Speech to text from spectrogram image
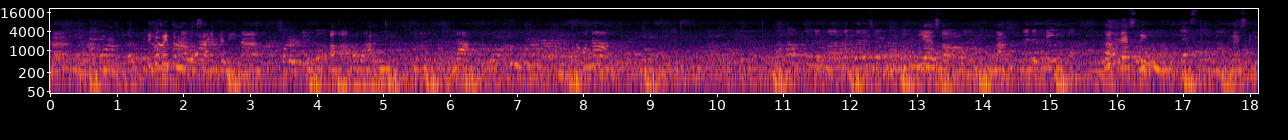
ba? Ikaw ba yung tumawag sa akin kanina? Oo. Ah. Na. Ako na. Yes, oo. Na. Ano name? Ka Leslie. Leslie. Leslie.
